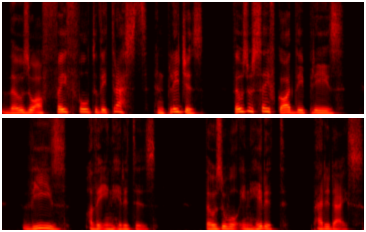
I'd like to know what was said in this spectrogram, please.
those who are faithful to their trusts and pledges, those who safeguard their prayers. These are the inheritors, those who will inherit paradise,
